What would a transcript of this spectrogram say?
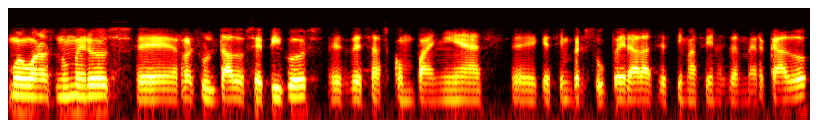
Muy buenos números, eh, resultados épicos, es de esas compañías eh, que siempre supera las estimaciones del mercado,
